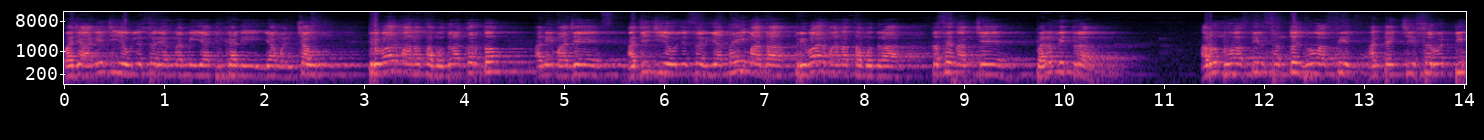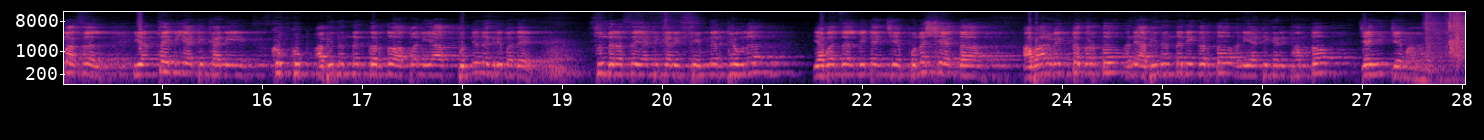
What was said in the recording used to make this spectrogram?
माझे अनिलजी येवले सर यांना मी या ठिकाणी या मंचावरून त्रिवार मानाचा मुद्रा करतो. आणि माझे आजीजी येवले सर यांनाही माझा त्रिवार मानाचा मुद्रा तसेच आमचे परममित्र अरुण भाऊ असतील संतोष भाऊ असतील आणि त्यांची सर्व टीम असेल यांचंही मी या ठिकाणी खूप खूप अभिनंदन करतो. आपण या पुण्यनगरीमध्ये सुंदर असं या ठिकाणी सेमिनार ठेवलं. याबद्दल मी त्यांचे पुनश्च एकदा आभार व्यक्त करतो आणि अभिनंदनही करतो आणि या ठिकाणी थांबतो. जय हिंद जय महाराष्ट्र.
